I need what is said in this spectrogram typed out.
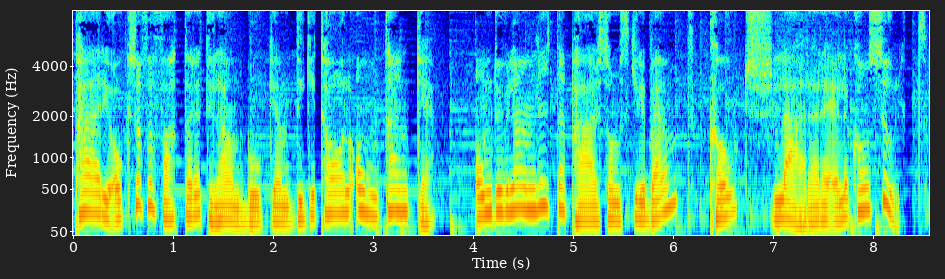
Per är också författare till handboken Digital omtanke. Om du vill anlita Per som skribent, coach, lärare eller konsult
